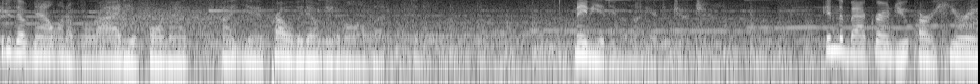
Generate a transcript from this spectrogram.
It is out now on a variety of formats. Uh, you probably don't need them all, but you know, maybe you do. In the background, you are hearing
